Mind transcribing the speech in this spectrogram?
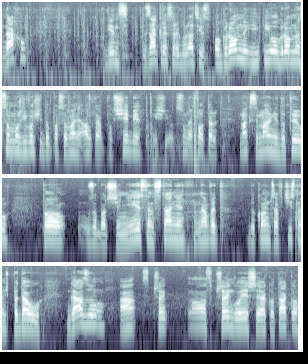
dachu, więc zakres regulacji jest ogromny i, i ogromne są możliwości dopasowania auta pod siebie. Jeśli odsunę fotel maksymalnie do tyłu, to zobaczcie, nie jestem w stanie nawet do końca wcisnąć pedału gazu, a no, sprzęgło jeszcze jako tako.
